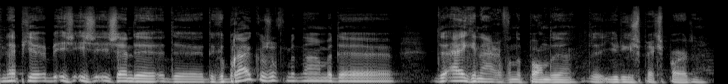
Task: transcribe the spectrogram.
En heb je, is, is, zijn de, de, de gebruikers of met name de, de eigenaren van de panden de, jullie gesprekspartner?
